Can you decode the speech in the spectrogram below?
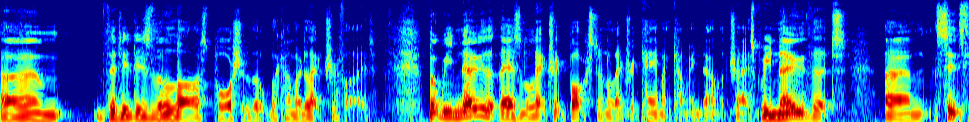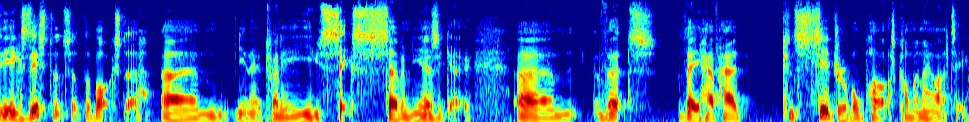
um, that it is the last Porsche that will become electrified. But we know that there's an electric Boxster and electric Cayman coming down the tracks. We know that um, since the existence of the Boxster, um, you know, 26, 7 years ago, um, that they have had considerable parts commonality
